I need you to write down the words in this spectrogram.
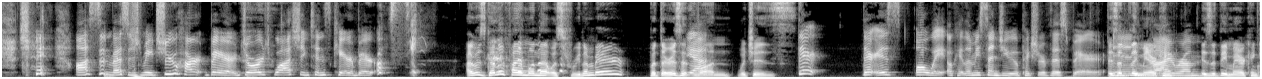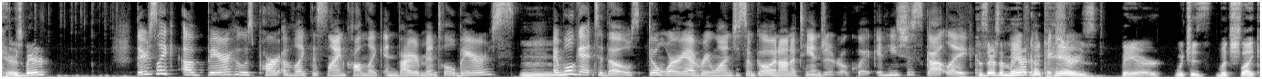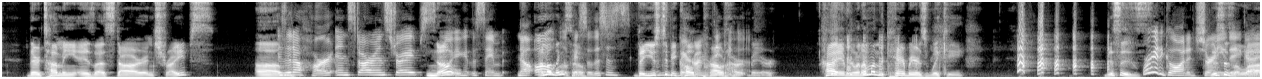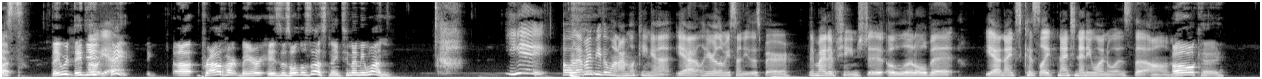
Austin messaged me, True Heart Bear, George Washington's Care Bear. Oh, see, I was gonna find one that was Freedom Bear, but there isn't Yeah. one, which is there, there is. Oh wait, okay. Let me send you a picture of this bear. is it the American Byram- is it the American Cares Bear? There's like a bear who is part of like this line called like environmental bears. Mm. And we'll get to those. Don't worry, everyone. Just I'm going on a tangent real quick. And he's just got like Because there's America the. Cares Bear, which is which like their tummy is a star and stripes. Um, is it a heart and star and stripes? No. Looking at the same No, oh I don't think okay, so. so this is They used to be called I'm Proud Heart of. Bear. Hi everyone, I'm on the Care Bears wiki. This is we're gonna go on a journey This is today, a lot. guys. they were they did Oh, yeah. hey uh, Proud Heart Bear is as old as us, 1991. Yay! Oh, that might be the one I'm looking at. Yeah, here, let me send you this bear. They might have changed it a little bit. Yeah, because like 1991 was the um. Oh, okay.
